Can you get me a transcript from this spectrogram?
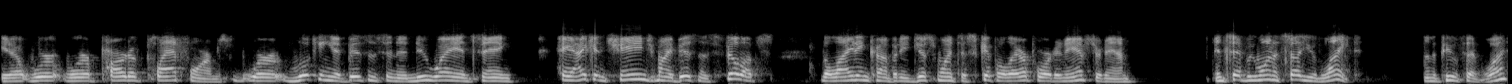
You know, we're we're part of platforms. We're looking at business in a new way and saying, "Hey, I can change my business." Philips, the lighting company, just went to Schiphol Airport in Amsterdam and said, "We want to sell you light." And the people said, "What?"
